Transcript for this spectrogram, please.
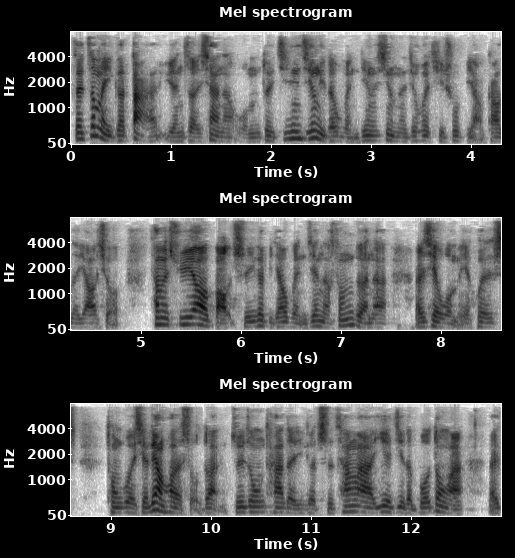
在这么一个大原则下呢，我们对基金经理的稳定性呢就会提出比较高的要求，他们需要保持一个比较稳健的风格呢，而且我们也会通过一些量化的手段追踪它的一个持仓啊、业绩的波动啊，来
